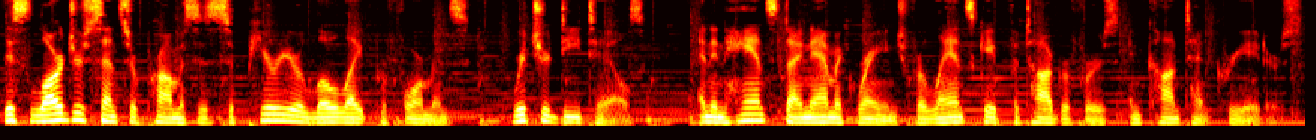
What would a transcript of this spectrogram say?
this larger sensor promises superior low-light performance, richer details, and enhanced dynamic range for landscape photographers and content creators.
